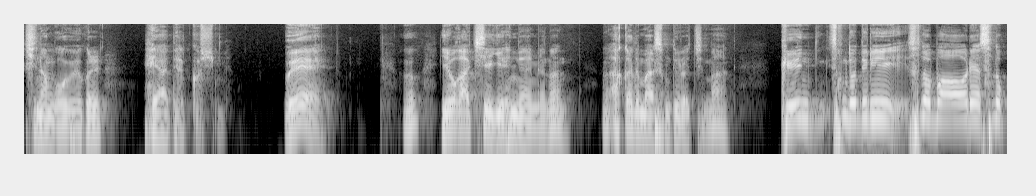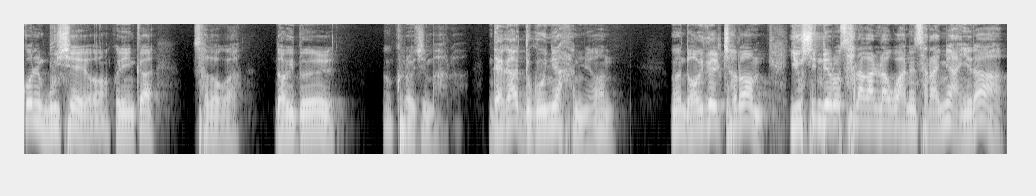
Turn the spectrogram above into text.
신앙 고백을 해야 될 것입니다. 왜 어? 이와 같이 얘기를 했냐면은 아까도 말씀드렸지만 교인 성도들이 사도 바울의 사도권을 무시해요. 그러니까 사도가 너희들 어, 그러지 마라. 내가 누구냐 하면 어, 너희들처럼 육신대로 살아가려고 하는 사람이 아니라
